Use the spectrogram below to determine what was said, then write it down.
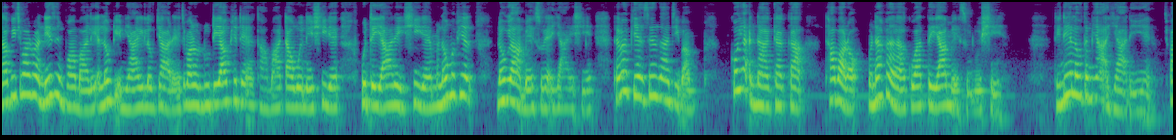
နောက်ပြီးကျမတို့ကနေ့စဉ်ဘဝမှာလေအလုပ်တွေအများကြီးလုပ်ကြတယ်ကျမတို့လူတစ်ယောက်ဖြစ်တဲ့အခါမှာတာဝန်တွေရှိတယ်ဝတ္တရားတွေရှိတယ်မလုံးမဖြစ်လုပ်ရမယ်ဆိုတဲ့အရာတွေရှိတယ်ဒါပေမဲ့ပြန်စဉ်းစားကြည့်ပါကိုယ့်ရဲ့အနာဂတ်ကထားပါတော့မနှက်ဖန်ကကိုကသိရမယ်ဆိုလို့ရှိရင်ဒီနေ့လုံးသမျှအရာတွေရဲ့ကျမ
